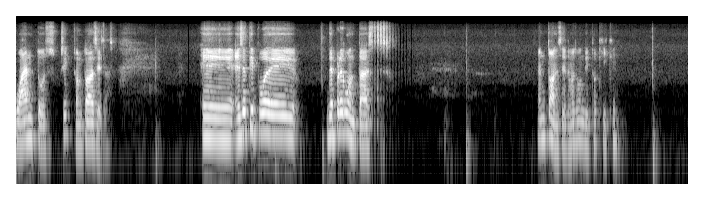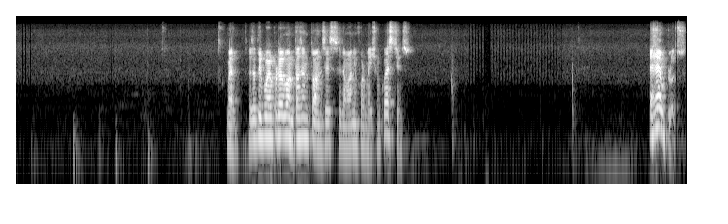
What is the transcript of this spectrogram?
cuántos, sí, son todas esas. Eh, ese tipo de, de preguntas. Entonces, dame un segundito aquí que... Bueno, ese tipo de preguntas entonces se llaman information questions. Ejemplos.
